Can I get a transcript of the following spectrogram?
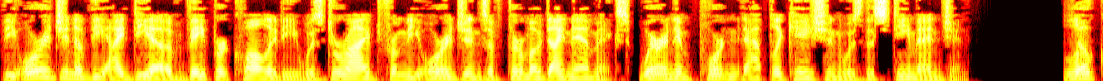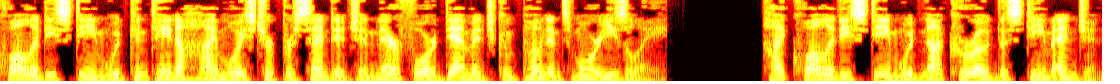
The origin of the idea of vapor quality was derived from the origins of thermodynamics, where an important application was the steam engine. Low-quality steam would contain a high moisture percentage and therefore damage components more easily. High-quality steam would not corrode the steam engine.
